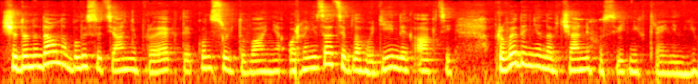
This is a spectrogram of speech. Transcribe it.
що донедавна були соціальні проекти, консультування, організація благодійних акцій, проведення навчальних освітніх тренінгів.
